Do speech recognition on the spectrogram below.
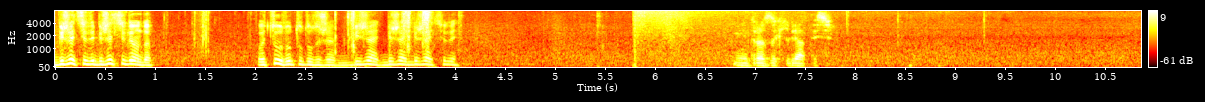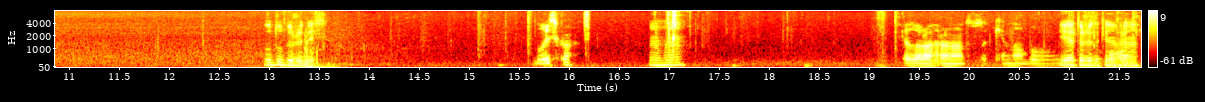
Біжать сюди, біжать сюди, Ондо. Ось тут, тут, тут уже. Біжать, біжать, біжать сюди. Мені треба захилятись. Отут уже десь. Близько? Ага. Я зараз гранату закину, бо... Я теж закинув гранат.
